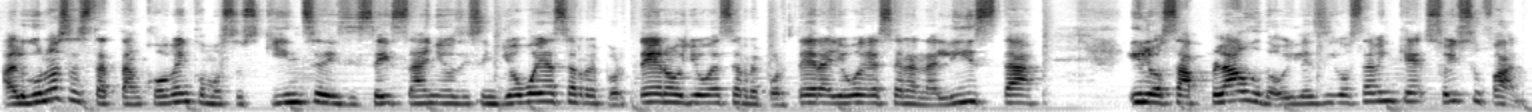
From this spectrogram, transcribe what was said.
Algunos hasta tan joven como sus 15, 16 años dicen, yo voy a ser reportero, yo voy a ser reportera, yo voy a ser analista. Y los aplaudo y les digo, ¿saben qué? Soy su fan.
